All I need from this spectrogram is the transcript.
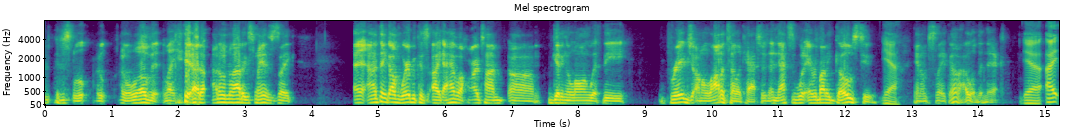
I just I love it. Like I don't, I don't know how to explain it. It's like I, I think I'm weird because like I have a hard time um, getting along with the bridge on a lot of Telecasters, and that's what everybody goes to. Yeah, and I'm just like, oh, I love the neck. Yeah, I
